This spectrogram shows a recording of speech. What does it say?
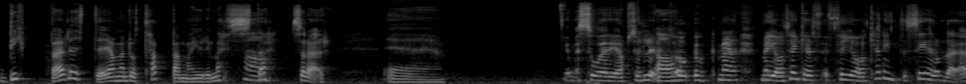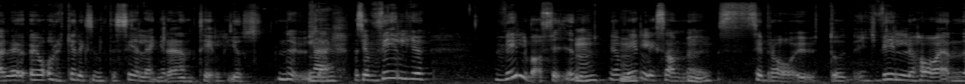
dippar lite, ja men då tappar man ju det mesta. Ja. Sådär. Eh, Jo, men så är det ju absolut. Ja. Och, och, men, men jag tänker att, för jag kan inte se de där, eller jag orkar liksom inte se längre än till just nu. Så. Nej. Fast jag vill ju vill vara fin. Mm. Jag vill liksom eh, se bra ut och vill ha en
